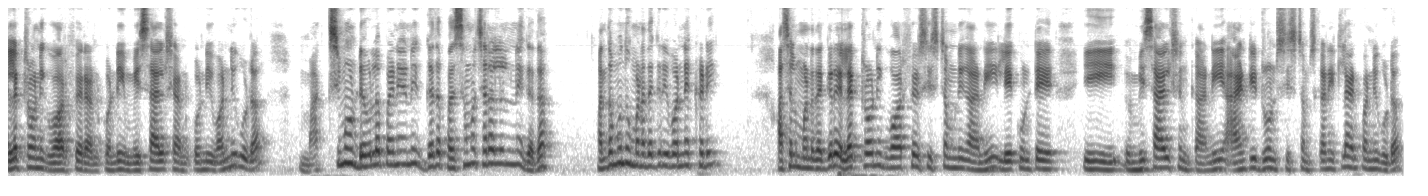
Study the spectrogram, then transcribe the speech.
ఎలక్ట్రానిక్ వార్ఫేర్ అనుకోండి మిసైల్స్ అనుకోండి ఇవన్నీ కూడా మాక్సిమం డెవలప్ అయినాయని గత పది సంవత్సరాలనే కదా. అంతకుముందు మన దగ్గర ఇవన్నీ ఎక్కడి? అసలు మన దగ్గర ఎలక్ట్రానిక్ వార్ఫేర్ సిస్టమ్ని కానీ లేకుంటే ఈ మిసైల్స్ని కానీ యాంటీ డ్రోన్ సిస్టమ్స్ కానీ ఇట్లాంటివన్నీ కూడా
